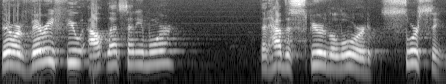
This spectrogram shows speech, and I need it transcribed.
there are very few outlets anymore that have the Spirit of the Lord sourcing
